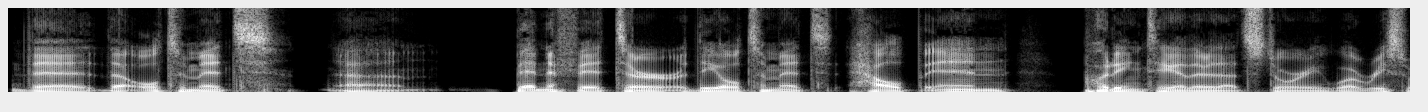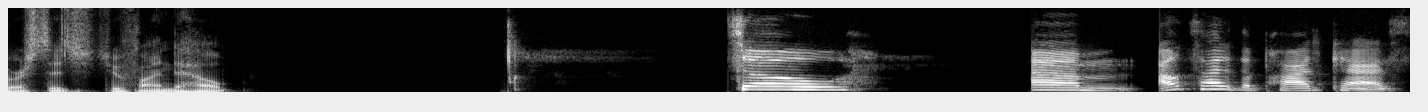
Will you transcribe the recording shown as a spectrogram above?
the the ultimate um, benefit or the ultimate help in putting together that story? What resource did you find to help? So, um, outside of the podcast,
